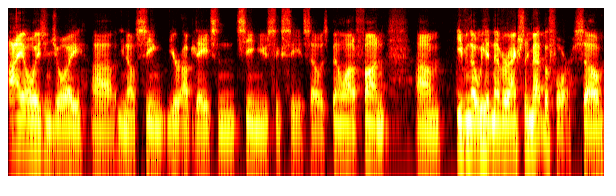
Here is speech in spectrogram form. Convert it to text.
i always enjoy uh, you know seeing your updates and seeing you succeed. So it's been a lot of fun um, even though we had never actually met before. So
